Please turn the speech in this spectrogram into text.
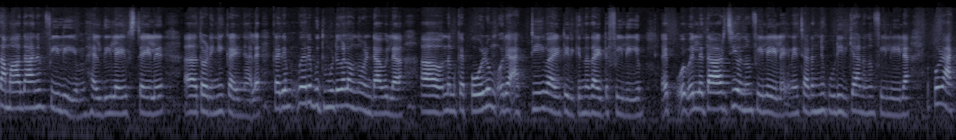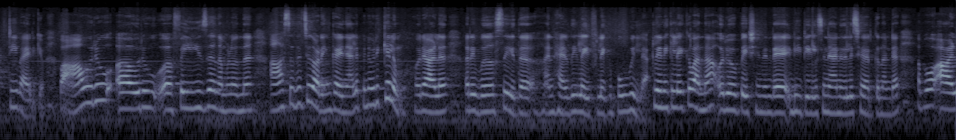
സമാധാനം ഫീൽ ചെയ്യും ഹെൽത്തി ലൈഫ് സ്റ്റൈൽ തുടങ്ങിക്കഴിഞ്ഞാൽ കാര്യം വേറെ ബുദ്ധിമുട്ടുകളൊന്നും ഉണ്ടാവില്ല. നമുക്ക് എപ്പോഴും ഒരു ആക്റ്റീവായിട്ട് ഇരിക്കുന്നതായിട്ട് ഫീൽ ചെയ്യും. ലതാർജി ഒന്നും ഫീൽ ചെയ്യില്ല ഇങ്ങനെ ചടഞ്ഞു കൂടി ഇരിക്കാനൊന്നും ഫീൽ ചെയ്യില്ല. എപ്പോഴും ആക്റ്റീവായിരിക്കും അപ്പോൾ ആ ഒരു ഒരു ഫേസ് നമ്മളൊന്ന് ആസ്വദിച്ച് തുടങ്ങിക്കഴിഞ്ഞാൽ പിന്നെ ഒരിക്കലും ഒരാൾ റിവേഴ്സ് ചെയ്ത് അൺഹെൽതി ലൈഫിലേക്ക് പോവില്ല. ക്ലിനിക്കിലേക്ക് വന്ന ഒരു പേഷ്യന്റിന്റെ ഡീറ്റെയിൽസ് ഞാനിതിൽ ചേർക്കുന്നുണ്ട്. അപ്പോൾ ആൾ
